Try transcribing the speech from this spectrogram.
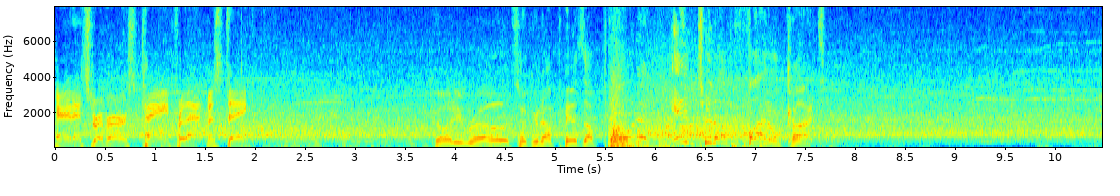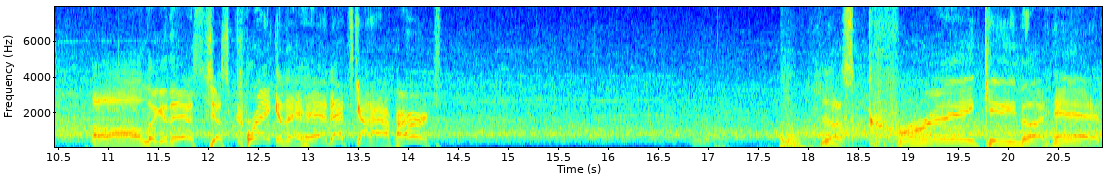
And it's reverse pain for that mistake. Cody Rhodes hooking up his opponent into the final cut. Oh, look at this. Just cranking the head. That's got to hurt. Just cranking the head.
